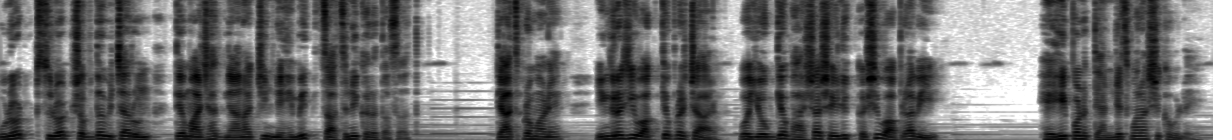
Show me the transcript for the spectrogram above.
उलट सुलट शब्द विचारून ते माझ्या ज्ञानाची नेहमीच चाचणी करत असत. त्याचप्रमाणे इंग्रजी वाक्यप्रचार व योग्य भाषाशैली कशी वापरावी हेही पण त्यांनीच मला शिकवले.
